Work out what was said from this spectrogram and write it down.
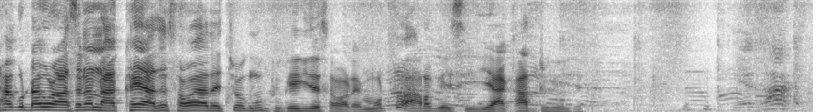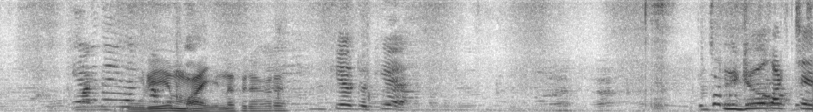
ঠাকুর ঠাকুর আসে না নাক খাই আছে সবাই আদের চোখ মুখ ঢুকে গেছে সবার। মোট তো আরও বেশি এক হাত ঢুকে গেছে। ওরে মা এনে ফিরে করে কে তো কে ভিডিও করছে।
